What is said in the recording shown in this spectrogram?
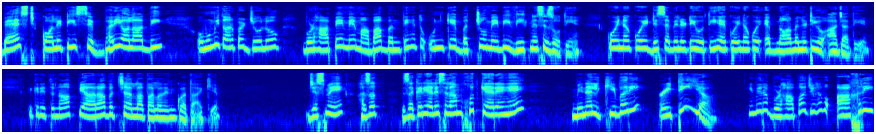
बेस्ट क्वालिटीज से भरी औलाद दी। उमूमी तौर पर जो लोग बुढ़ापे में माँ बाप बनते हैं तो उनके बच्चों में भी वीकनेसेस होती हैं। कोई ना कोई डिसेबिलिटी होती है, कोई ना कोई एबनॉर्मेलिटी आ जाती है। लेकिन इतना प्यारा बच्चा अल्लाह ताला ने इनको अता किया, जिसमें हज़रत जकरी सलाम खुद कह रहे हैं, मिनल किबरी रिटिया ये मेरा बुढ़ापा जो है वो आखिरी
